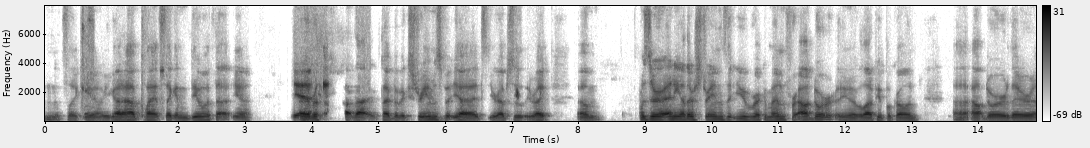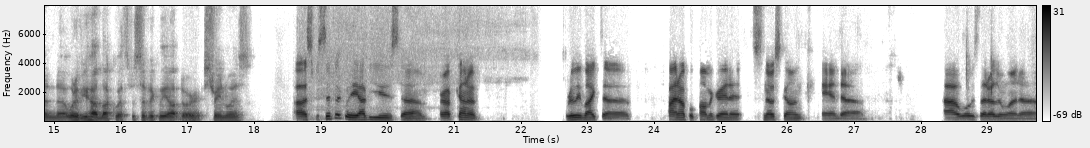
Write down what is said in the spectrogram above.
And it's like, you know, you got to have plants that can deal with that. Yeah. I yeah, never thought about that type of extremes, but yeah, it's you're absolutely right. Um, was there any other strains that you recommend for outdoor? You know, a lot of people growing uh, outdoor there. And uh, what have you had luck with specifically outdoor strain wise? Uh, specifically, I've used, um, or I've kind of really liked uh, pineapple pomegranate, snow skunk, and uh, uh, what was that other one? Uh,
